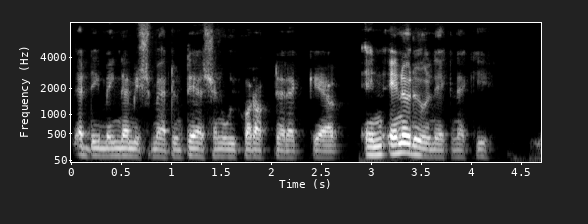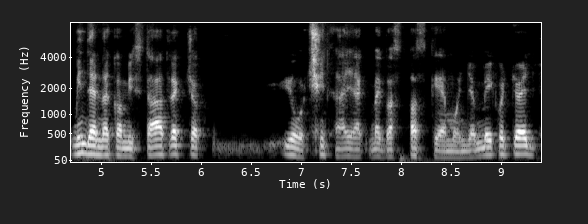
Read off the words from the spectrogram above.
eddig még nem ismertünk, teljesen új karakterekkel. Én, én örülnék neki. Mindennek, ami Star Trek, csak jól csinálják meg, azt, azt kell mondjam. Még hogyha egy,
